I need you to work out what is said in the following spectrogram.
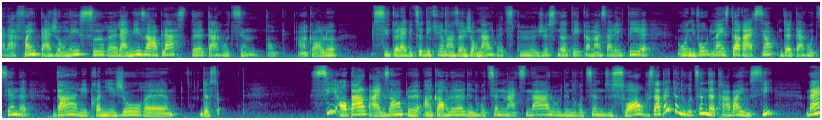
à la fin de ta journée sur euh, la mise en place de ta routine. Donc, encore là, si tu as l'habitude d'écrire dans un journal, ben, tu peux juste noter comment ça a été au niveau de l'instauration de ta routine dans les premiers jours de ça. Si on parle, par exemple, encore là, d'une routine matinale ou d'une routine du soir, ou ça peut être une routine de travail aussi, bien,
